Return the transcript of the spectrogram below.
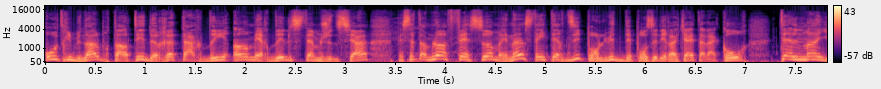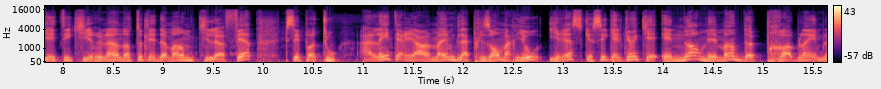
au tribunal pour tenter de retarder, emmerder le système judiciaire. Mais cet homme-là a fait ça. Maintenant, c'est interdit pour lui de déposer des requêtes à la cour tellement il a été quirulent dans toutes les demandes qu'il a faites. Puis c'est pas tout. À l'intérieur même de la prison, Mario, il reste que c'est quelqu'un qui a énormément de problèmes.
